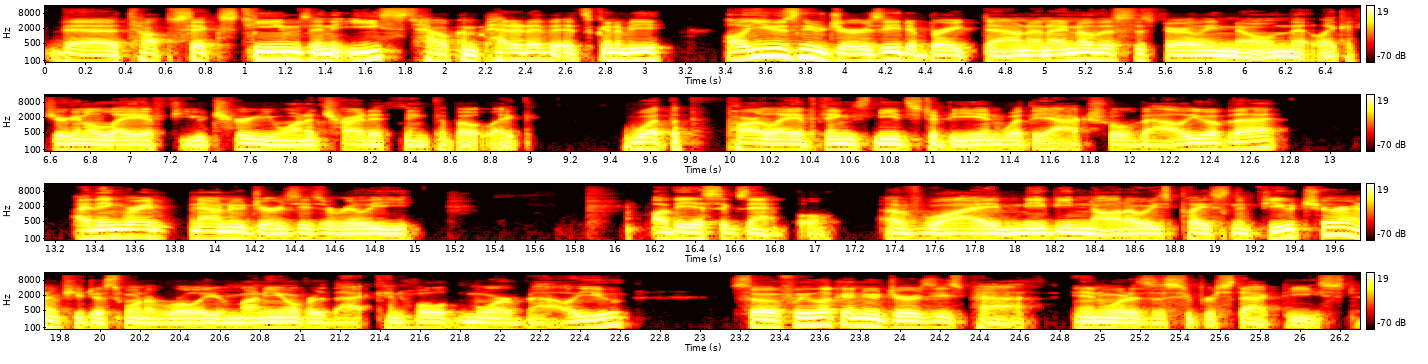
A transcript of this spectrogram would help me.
the top six teams in the East, how competitive it's going to be. I'll use New Jersey to break down. And I know this is fairly known that, like, if you're going to lay a future, you want to try to think about, like, what the parlay of things needs to be and what the actual value of that. I think right now, New Jersey is a really obvious example of why maybe not always place in the future. And if you just want to roll your money over, that can hold more value. So if we look at New Jersey's path in what is a super stacked East,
